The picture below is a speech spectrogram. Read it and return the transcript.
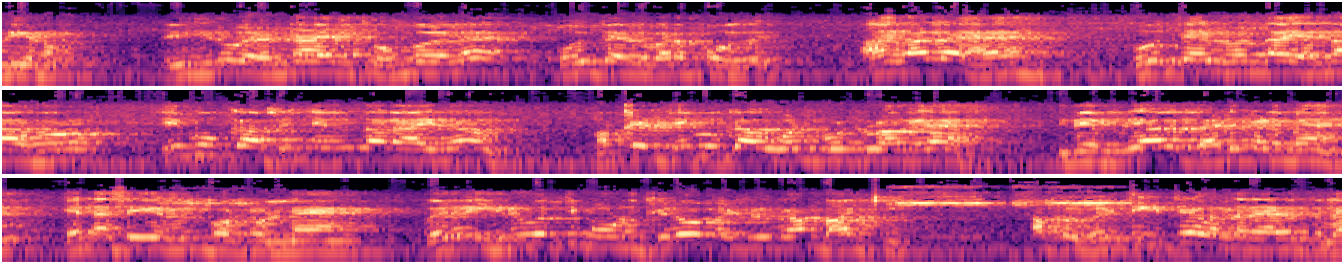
முடியணும். இருபது ரெண்டாயிரத்தி ஒன்பதுல பொது தேர்தல் வரப்போகுது. அதனால பொது தேர்தல் வந்தா என்ன ஆகும் திமுக செஞ்சிருந்தானே ஆயிடும் மக்கள் திமுக ஓட்டு போட்டுருவாங்க இதை எப்படியாவது தடுக்கணுமே. என்ன செய்யறதுன்னு போட்டோன்னே வெறும் இருபத்தி மூணு கிலோமீட்டர் தான் பாக்கி. அப்ப வெட்டிக்கிட்டே வந்த நேரத்துல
